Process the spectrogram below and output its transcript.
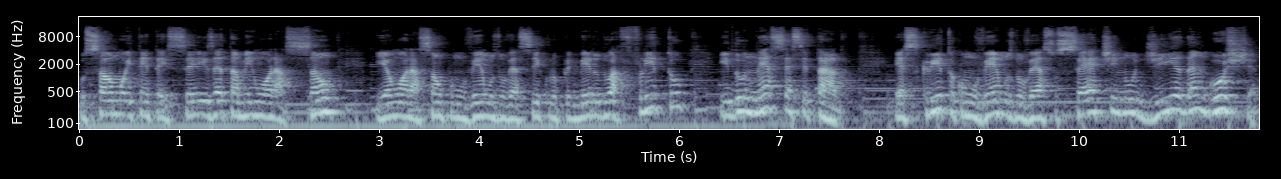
O Salmo 86 é também uma oração, e é uma oração, como vemos no versículo 1, do aflito e do necessitado escrito, como vemos no verso 7, no dia da angústia.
